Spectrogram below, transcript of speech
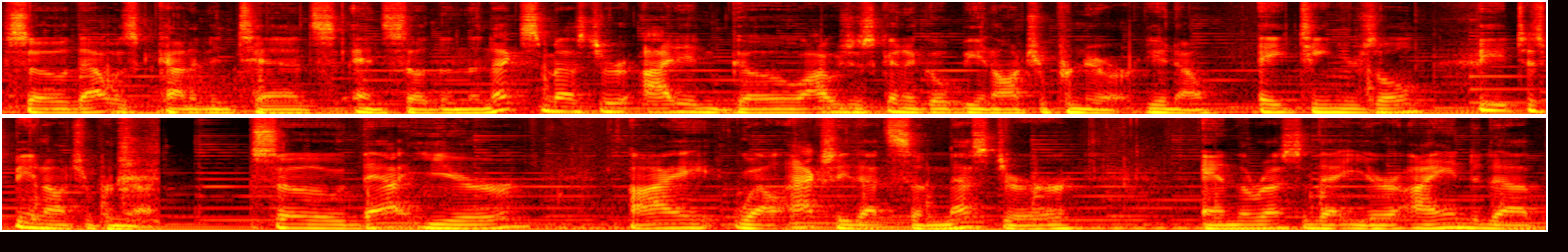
So that was kind of intense. And so then the next semester, I didn't go. I was just going to go be an entrepreneur, you know, 18 years old, be, just be an entrepreneur. So that year, I, well, actually, that semester and the rest of that year, I ended up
